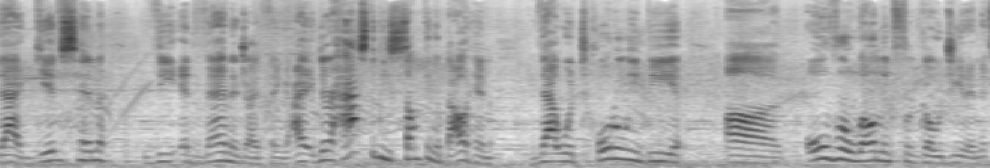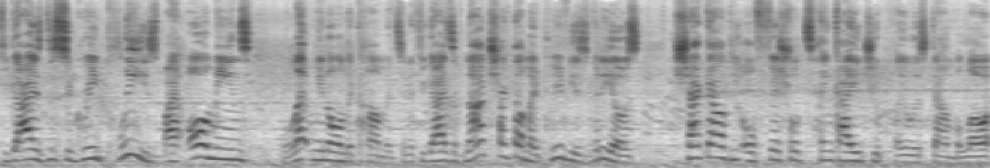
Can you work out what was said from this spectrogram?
that gives him the advantage, I think. I, there has to be something about him that would totally be uh, overwhelming for Gogeta. And if you guys disagree, please, by all means, let me know in the comments. And if you guys have not checked out my previous videos, check out the official Tenkaichi playlist down below,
